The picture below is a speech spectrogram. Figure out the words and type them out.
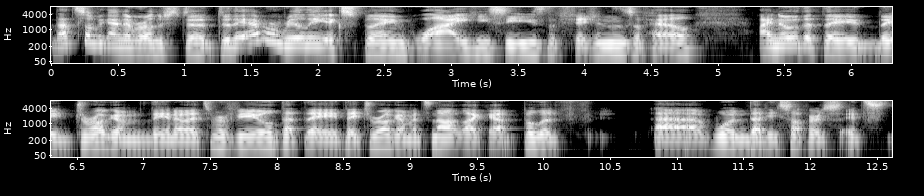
that's something I never understood. Do they ever really explain why he sees the visions of hell? I know that they they drug him. You know, it's revealed that they they drug him. It's not like a bullet uh, wound that he suffers. It's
